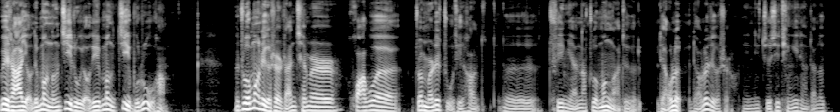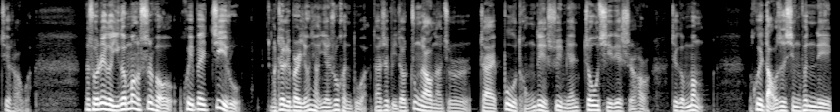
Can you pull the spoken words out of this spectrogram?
为啥有的梦能记住，有的梦记不住哈？那做梦这个事儿，咱前面花过专门的主题哈，呃，催眠呐，做梦啊，这个聊了聊了这个事儿，你你仔细听一听，咱都介绍过。那说这个一个梦是否会被记住啊？这里边影响因素很多，但是比较重要呢，就是在不同的睡眠周期的时候，这个梦会导致兴奋的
